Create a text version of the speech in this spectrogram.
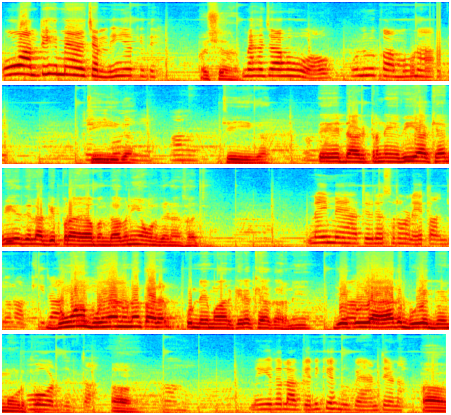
ਉਹ ਆਂਦੀ ਸੀ ਮੈਂ ਚੱਲਣੀ ਆ ਕਿਤੇ। ਅੱਛਾ। ਮੈਂ ਕਿਹਾ ਜਾ ਹੋ ਆਓ। ਉਹਨੂੰ ਵੀ ਕੰਮ ਹੋਣਾ ਕਿਤੇ। ਠੀਕ ਆ। ਆਹੋ। ਠੀਕ ਆ। ਤੇ ਡਾਕਟਰ ਨੇ ਇਹ ਵੀ ਆਖਿਆ ਵੀ ਇਹਦੇ ਲਾਗੇ ਪਰਾਇਆ ਬੰਦਾ ਵੀ ਨਹੀਂ ਆਉਣ ਦੇਣਾ ਸੱਚ। ਨਹੀਂ ਮੈਂ ਤੇਰੇ ਸਰਾਣੇ ਤਾਂ ਜੋ ਰਾਖੀ ਰਾ ਦੋਵਾਂ ਬੂਹਿਆਂ ਨੂੰ ਨਾ ਤਾਰ ਕੁੰਡੇ ਮਾਰ ਕੇ ਰੱਖਿਆ ਕਰਨੇ ਆ। ਜੇ ਕੋਈ ਆਇਆ ਤੇ ਬੂਹੇ ਅੱਗੇ ਮੋੜਤਾ ਮੋੜ ਦਿੱਤਾ। ਆਹੋ ਨਹੀਂ ਇਹਦੇ ਲਾਗੇ ਨਹੀਂ ਕਿਸੇ ਨੂੰ ਬਹਿਣ ਦੇਣਾ। ਆ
